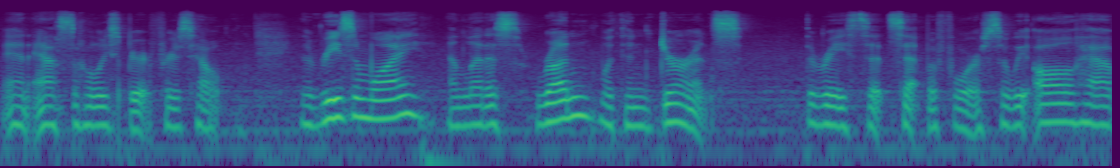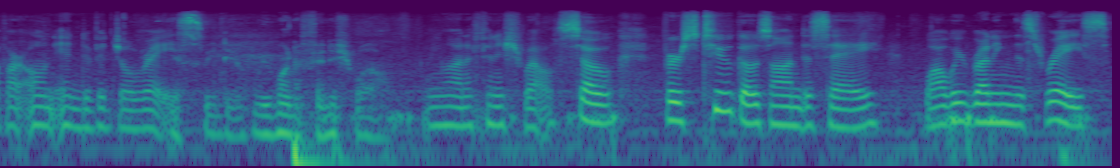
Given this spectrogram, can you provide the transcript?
and ask the Holy Spirit for his help. The reason why, and let us run with endurance the race that's set before us. So we all have our own individual race. Yes, we do. We want to finish well. We want to finish well. So, verse 2 goes on to say, while we're running this race,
